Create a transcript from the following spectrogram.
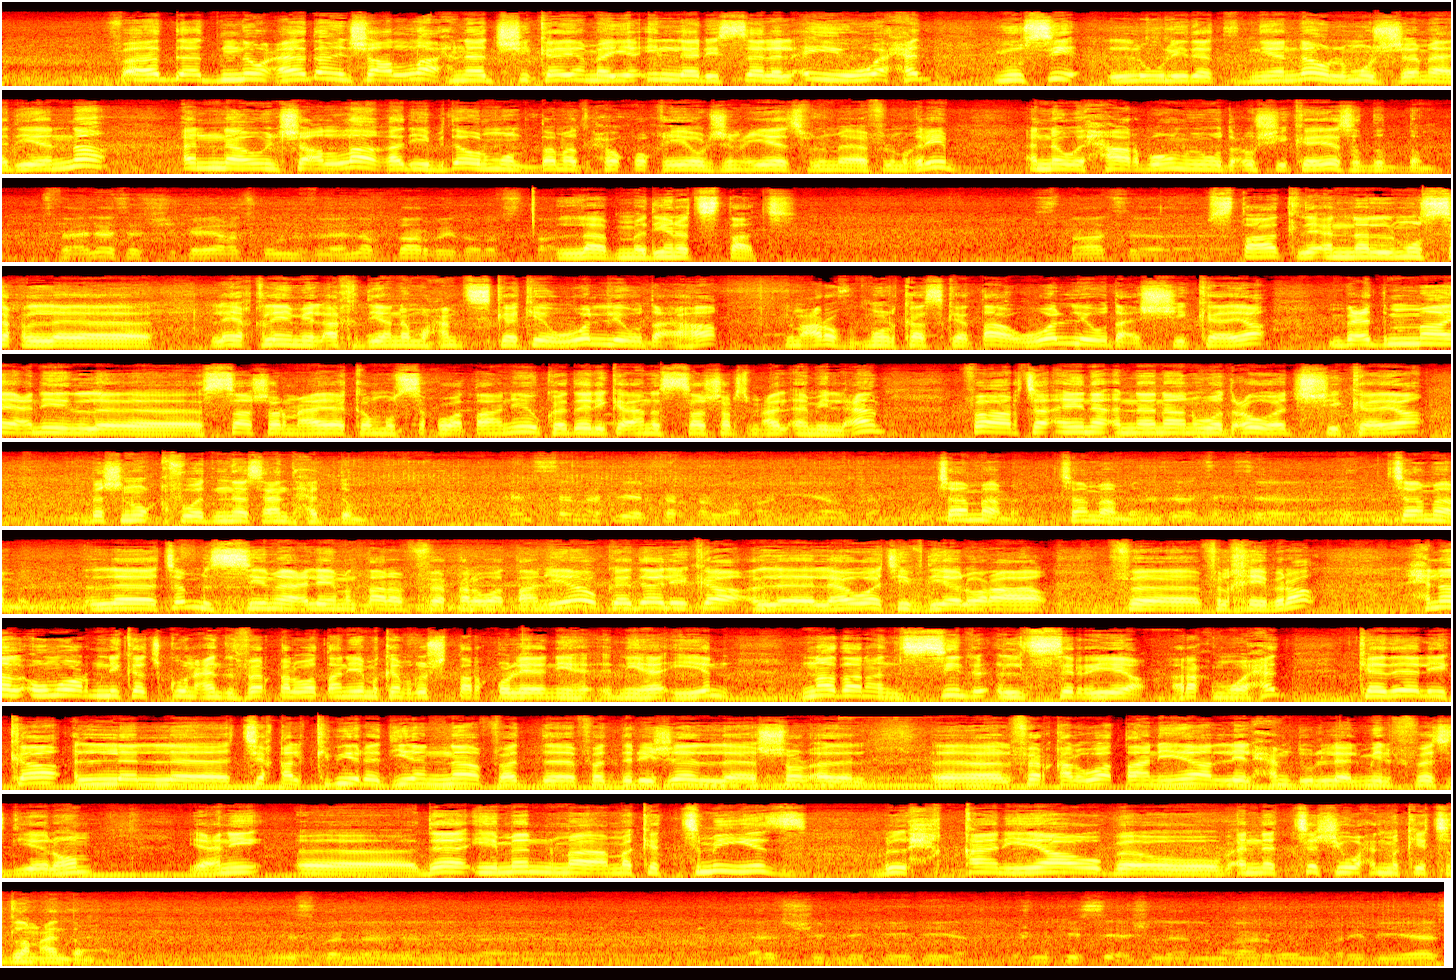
فهذا النوع هذا إن شاء الله إحنا هذه الشكايه ما هي إلا رسالة لأي واحد يسيء للوليدات ديالنا والمجتمع ديالنا أنه إن شاء الله غادي يبداو المنظمات الحقوقية والجمعيات في المغرب أنه يحاربوهم ويوضعوا شكايات ضدهم تفاعلات هذه الشكايه غتكون هنا في الدار البيضاء ولا في سطات لا بمدينه سطات. سطات سطات لأن المنسق الاقليمي الأخ ديالنا محمد السكاكي هو اللي وضعها المعروف بمول كاسكيطا هو اللي وضع الشكاية. من بعد ما يعني استشار معايا كمنسق وطني وكذلك أنا استشرت مع الأمين العام فارتئينا أننا نوضعوا هذه الشكاية باش نوقفوا هاد الناس عند حدهم. كان استمعت ليه الفرقة الوطنية وكان تماما تماما. تماما. تم الاستماع عليه من طرف الفرقة الوطنية وكذلك الهواتف ديالو راه في الخبرة. حنا الأمور ملي كتكون عند الفرقه الوطنيه ما كنبغيوش نطرقوا لها نهائيا. نظرا للسريه رقم واحد. كذلك الثقة الكبيرة ديالنا في هاد الرجال الفرقة الوطنية اللي الحمد لله الملفات ديالهم. يعني آه، دائما ما ما كتميز بالحقانية وبأن حتى شي واحد ما كيتظلم عندهم. بالنسبة لهذا الشيء اللي كيدير واش ما كيسيئش المغاربة والمغربيات؟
